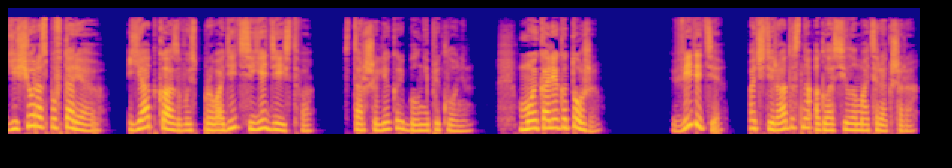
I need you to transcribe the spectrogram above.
Еще раз повторяю, я отказываюсь проводить сие действо». Старший лекарь был непреклонен. «Мой коллега тоже. «Видите?» — почти радостно огласила мать Рекшера.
